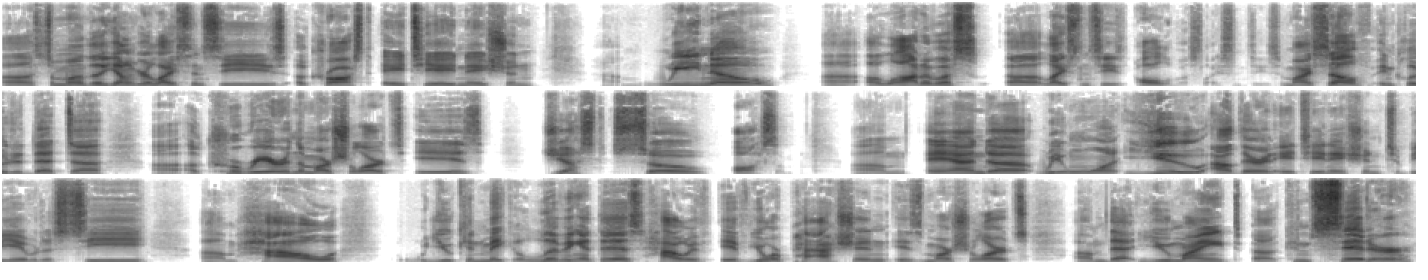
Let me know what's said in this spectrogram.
uh, some of the younger licensees across ATA Nation. Um, we know uh, a lot of us uh, licensees, all of us licensees, myself included, that uh, uh, a career in the martial arts is just so awesome. Um, and uh, we want you out there in ATA Nation to be able to see um, how you can make a living at this, how if, if your passion is martial arts, um, that you might uh, consider,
